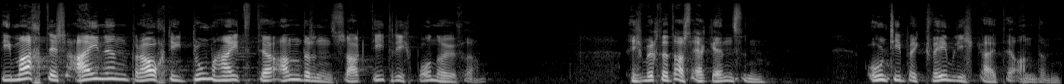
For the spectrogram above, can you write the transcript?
Die Macht des einen braucht die Dummheit der anderen, sagt Dietrich Bonhoeffer. Ich möchte das ergänzen und die Bequemlichkeit der anderen.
